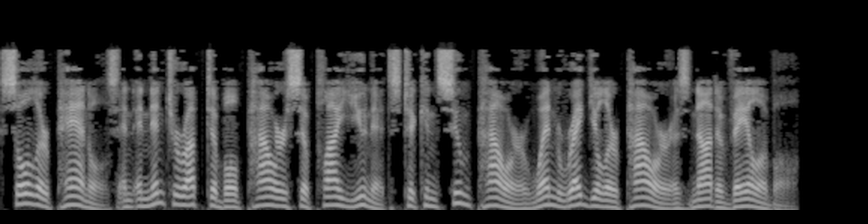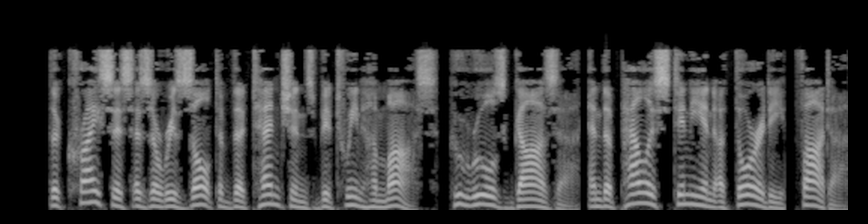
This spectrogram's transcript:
solar panels and uninterruptible power supply units to consume power when regular power is not available. The crisis is a result of the tensions between Hamas, who rules Gaza, and the Palestinian Authority, Fatah,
